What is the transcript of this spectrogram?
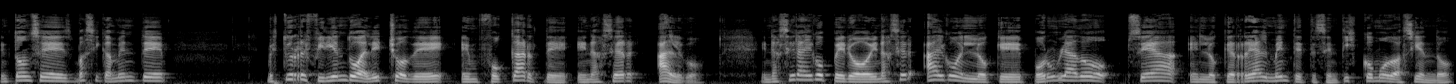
Entonces, básicamente, me estoy refiriendo al hecho de enfocarte en hacer algo en hacer algo, pero en hacer algo en lo que, por un lado, sea en lo que realmente te sentís cómodo haciendo,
